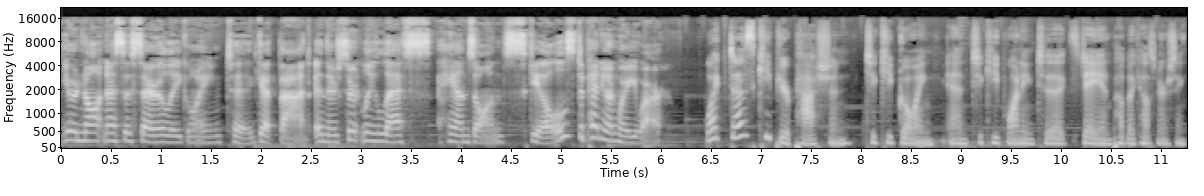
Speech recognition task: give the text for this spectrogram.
you're not necessarily going to get that. And there's certainly less hands on skills depending on where you are. What does keep your passion to keep going and to keep wanting to stay in public health nursing?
